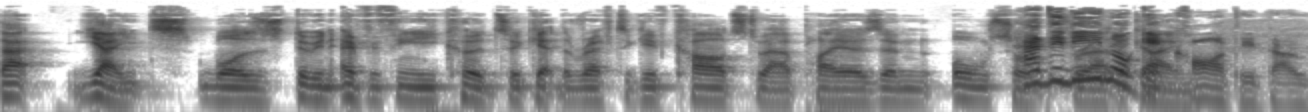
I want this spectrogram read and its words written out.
that Yates was doing everything he could to get the ref to give cards to our players and all sorts. How did he not get carded though?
